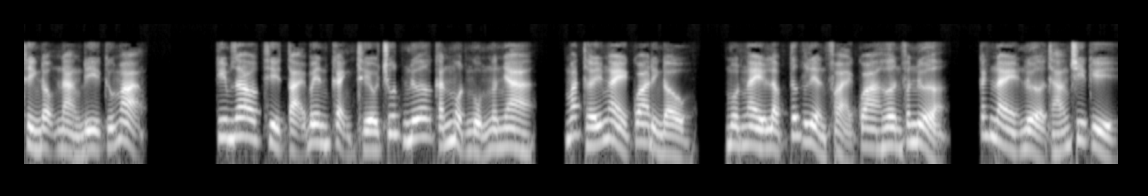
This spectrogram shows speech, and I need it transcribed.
thỉnh động nàng đi cứu mạng. Kim Giao thì tại bên cạnh thiếu chút nữa cắn một ngụm ngân nha, mắt thấy ngày qua đỉnh đầu, một ngày lập tức liền phải qua hơn phân nửa, cách này nửa tháng chi kỳ,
